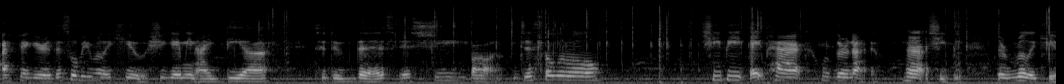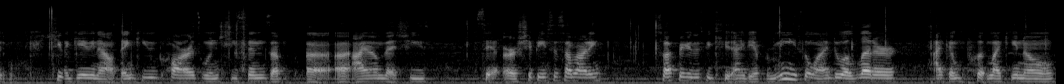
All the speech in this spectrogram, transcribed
I figured this will be really cute. She gave me an idea to do this. Is she bought just a little cheapy eight pack? Well, they're not they're not cheapy. They're really cute. Cute giving out thank you cards when she sends up a, a item that she's or shipping to somebody. So I figured this would be a cute idea for me. So when I do a letter, I can put like you know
